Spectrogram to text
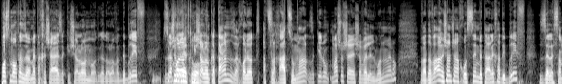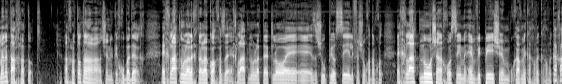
post mortem זה באמת אחרי שהיה איזה כישלון מאוד גדול, אבל debrief זה סוג של יכול להיות רטרו. כישלון קטן, זה יכול להיות הצלחה עצומה, זה כאילו משהו ששווה ללמוד ממנו. והדבר הראשון שאנחנו עושים בתהליך ה debrief, זה לסמן את ההחלטות. ההחלטות שנלקחו בדרך. החלטנו ללכת על הלקוח הזה, החלטנו לתת לו אה, אה, איזשהו POC לפני שהוא חתם חוזה, החלטנו שאנחנו עושים MVP שמורכב מככה וככה וככה,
